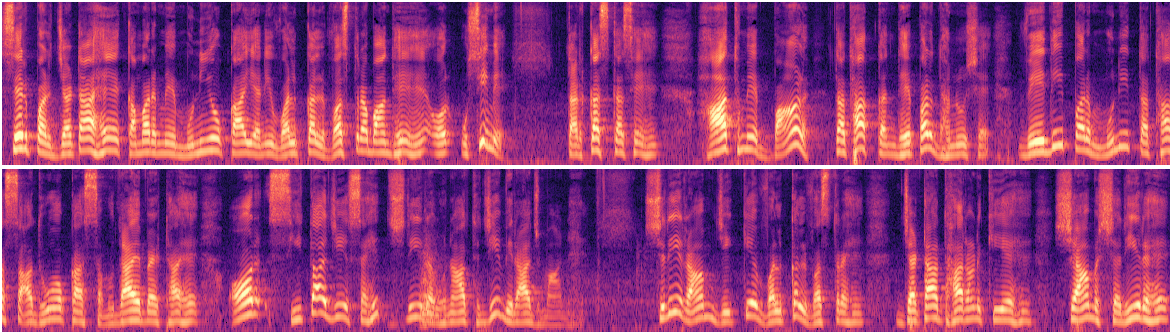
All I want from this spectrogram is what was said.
सिर पर जटा है, कमर में मुनियों का, यानी वलकल वस्त्र बांधे हैं और उसी में तरकस कसे हैं। हाथ में बाण तथा कंधे पर धनुष है। वेदी पर मुनि तथा साधुओं का समुदाय बैठा है और सीता जी सहित श्री रघुनाथ जी विराजमान हैं। श्री राम जी के वलकल वस्त्र हैं, जटा धारण किए हैं, श्याम शरीर है।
